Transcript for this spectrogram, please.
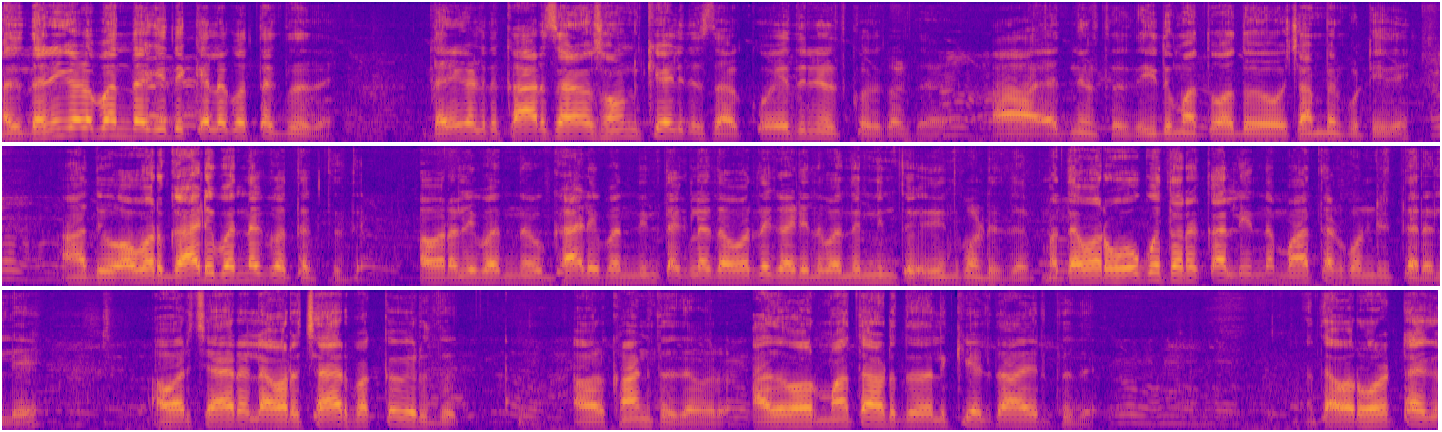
ಅದು ದನಿಗಳು ಬಂದಾಗ ಇದಕ್ಕೆಲ್ಲ ಗೊತ್ತಾಗ್ತದೆ. ದನಿಗಳದ್ದು ಕಾರ್ ಸೌಂಡ್ ಕೇಳಿದ್ರೆ ಸಾಕು ಎದು ನಿಲ್ತ್ಕೊಳ್ತಾರೆ ಹಾಂ ಎದ್ದು ನಿಲ್ತದೆ ಇದು ಮತ್ತು ಅದು ಚಾಂಪಿಯನ್ ಕೊಟ್ಟಿದೆ ಅದು ಅವ್ರ ಗಾಡಿ ಬಂದಾಗ ಗೊತ್ತಾಗ್ತದೆ. ಅವರಲ್ಲಿ ಬಂದು ಗಾಡಿ ಬಂದು ನಿಂತಾಗಲೇ ಅದು ಅವ್ರದ್ದೇ ಗಾಡಿಯಿಂದ ಬಂದು ನಿಂತು ನಿಂತ್ಕೊಂಡಿರ್ತಾರೆ ಮತ್ತು ಅವರು ಹೋಗೋ ತನಕ ಅಲ್ಲಿಂದ ಮಾತಾಡ್ಕೊಂಡಿರ್ತಾರೆ ಅಲ್ಲಿ. ಅವರ ಚಾರಲ್ಲಿ ಅವರ ಚಾರ್ ಪಕ್ಕವಿರೋದು ಅವ್ರು ಕಾಣ್ತದೆ ಅವರು. ಅದು ಅವ್ರು ಮಾತಾಡೋದ್ರಲ್ಲಿ ಕೇಳ್ತಾ ಇರ್ತದೆ. ಮತ್ತು ಅವ್ರು ಹೊರಟಾಗ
